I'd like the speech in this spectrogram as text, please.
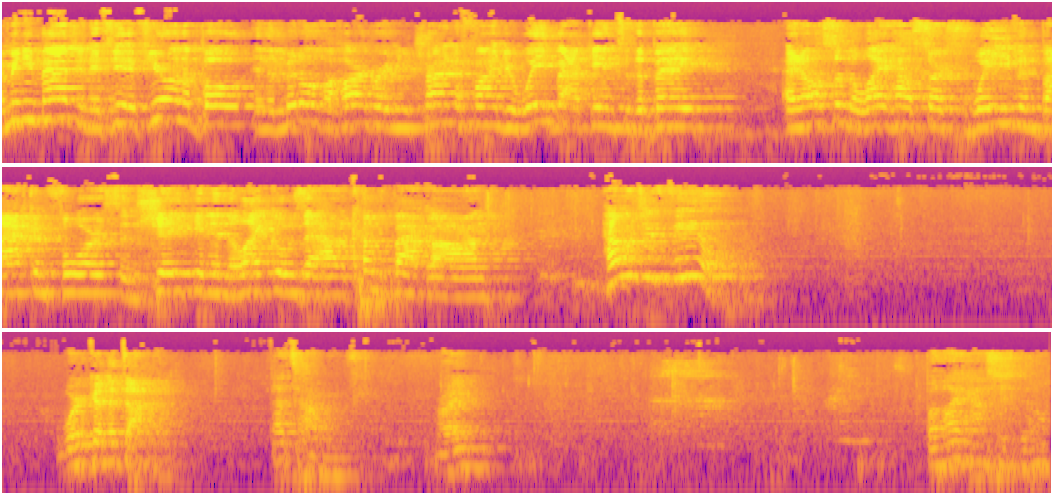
I mean, imagine if, you, if you're on a boat in the middle of a harbor and you're trying to find your way back into the bay, and all of a sudden the lighthouse starts waving back and forth and shaking, and the light goes out and comes back on. How would you feel? We're going to die. That's how feel, right? But lighthouses don't.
